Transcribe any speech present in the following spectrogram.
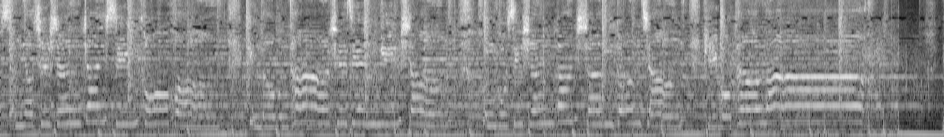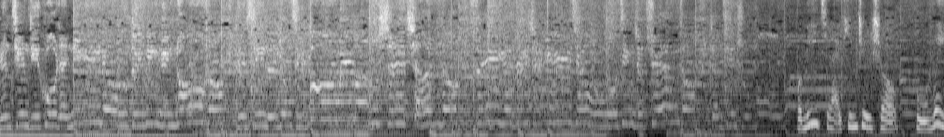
想要赤身摘星拓荒，天道崩塌，持剑迎上，鸿鹄星辰，半山断江，劈波踏浪。任天地忽然逆，性的勇气不为梦事颤抖。岁月对着依旧，握紧这拳头，展现出魔王。我们一起来听这首《不畏》。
